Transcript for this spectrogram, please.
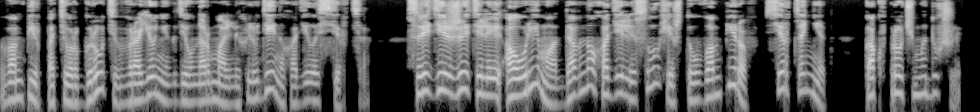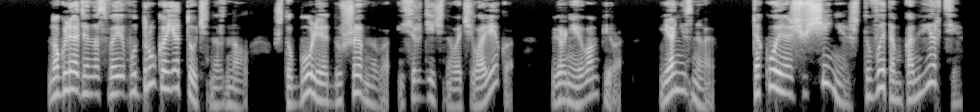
Вампир потер грудь в районе, где у нормальных людей находилось сердце. Среди жителей Аурима давно ходили слухи, что у вампиров сердца нет, как, впрочем, и души. Но, глядя на своего друга, я точно знал, что более душевного и сердечного человека, вернее, вампира, я не знаю. Такое ощущение, что в этом конверте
